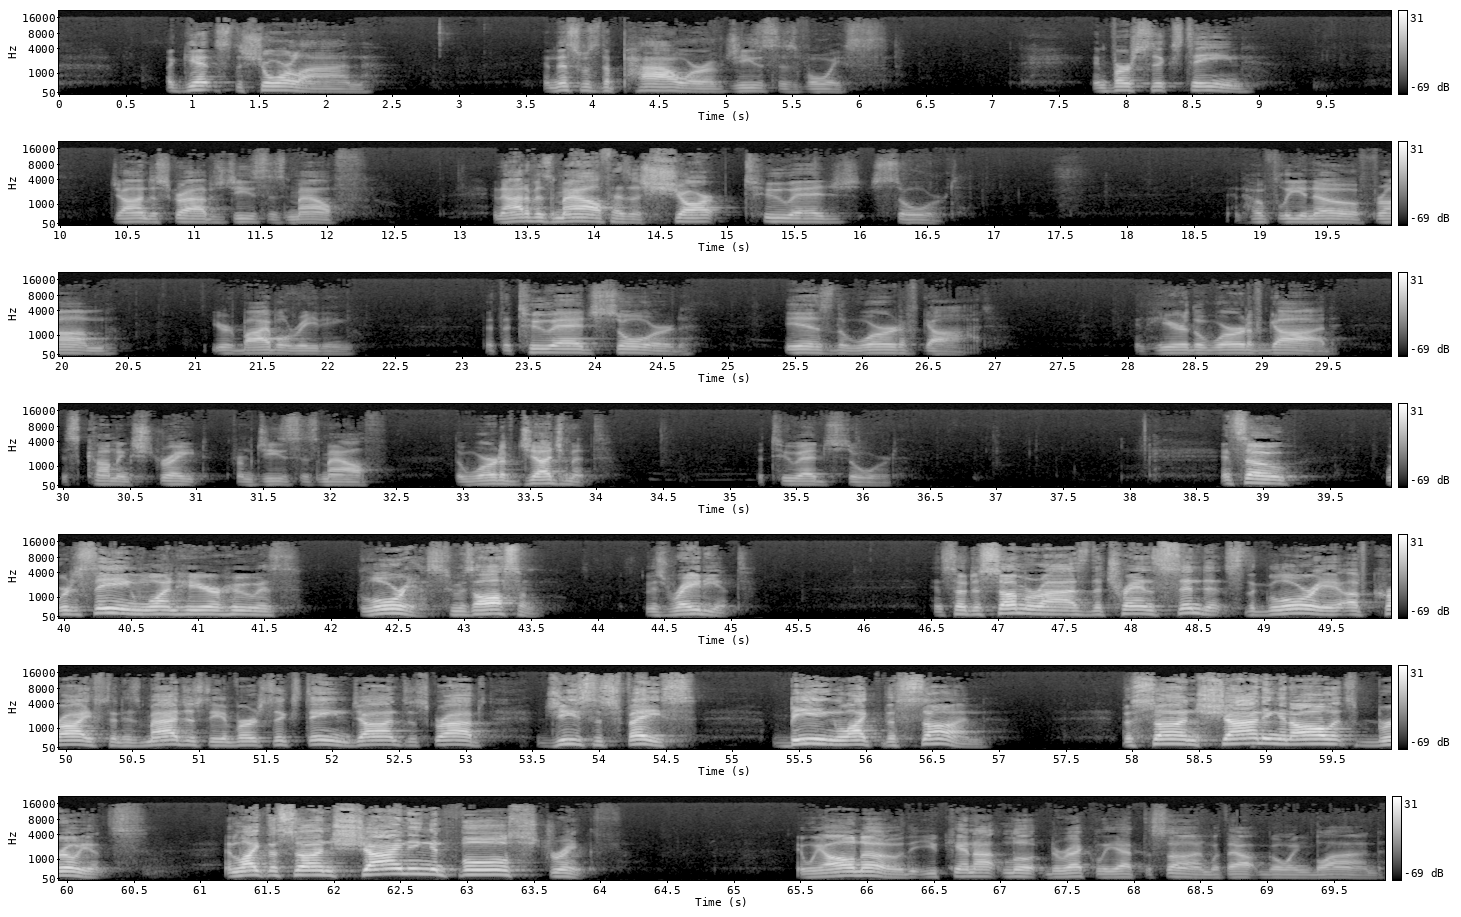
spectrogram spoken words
against the shoreline. And this was the power of Jesus' voice. In verse 16, John describes Jesus' mouth. And out of his mouth has a sharp two edged sword. And hopefully, you know from your Bible reading that the two edged sword is the Word of God. And here, the Word of God is coming straight from Jesus' mouth. The Word of judgment, the two edged sword. And so, we're seeing one here who is glorious, who is awesome, who is radiant. And so, to summarize the transcendence, the glory of Christ and his majesty in verse 16, John describes Jesus' face being like the sun, the sun shining in all its brilliance, and like the sun shining in full strength. And we all know that you cannot look directly at the sun without going blind.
